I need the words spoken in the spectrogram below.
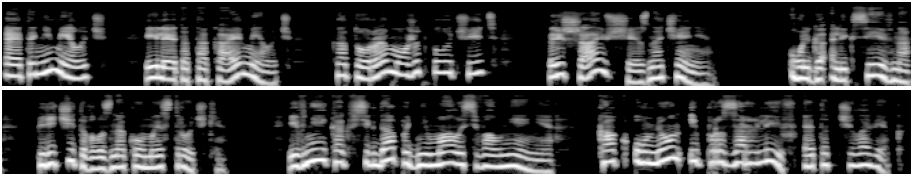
это не мелочь, или это такая мелочь, которая может получить решающее значение. Ольга Алексеевна перечитывала знакомые строчки, и в ней, как всегда, поднималось волнение, как умен и прозорлив этот человек —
